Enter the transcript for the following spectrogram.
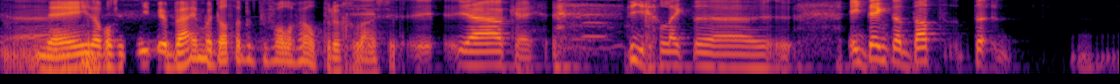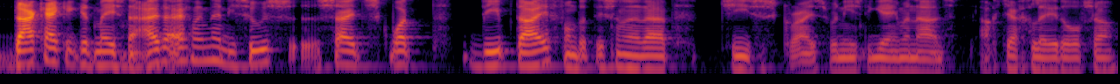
Eh, Nee, daar was ik niet meer bij, maar dat heb ik toevallig wel teruggeluisterd. Eh, Ja, oké. Die gelekte. eh, ik denk dat dat. de- daar kijk ik het meest naar uit eigenlijk, naar die Suicide Squad Deep Dive. Want dat is inderdaad. Jesus Christ, wanneer is die game announced? Acht jaar geleden of zo?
